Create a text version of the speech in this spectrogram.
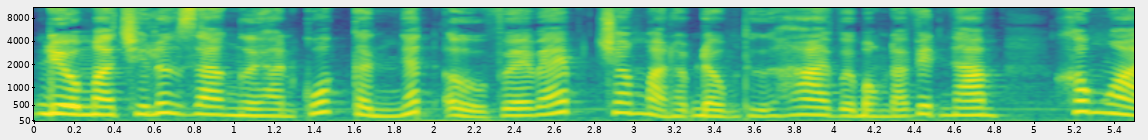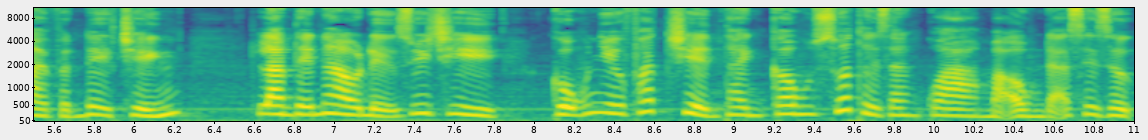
điều mà chiến lược gia người Hàn Quốc cần nhất ở VFF trong màn hợp đồng thứ hai với bóng đá Việt Nam không ngoài vấn đề chính, làm thế nào để duy trì cũng như phát triển thành công suốt thời gian qua mà ông đã xây dựng.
